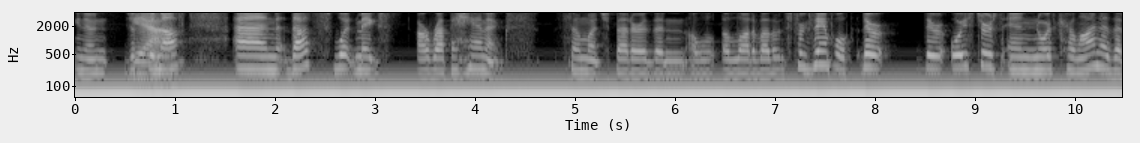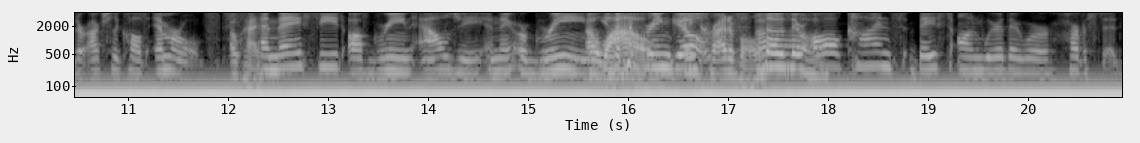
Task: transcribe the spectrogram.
you know, just Yeah. enough. And that's what makes our Rappahannock's so much better than a, a lot of other ones. For example, there there are oysters in North Carolina that are actually called emeralds. Okay. And they feed off green algae and they are green. Oh, You know, They wow. have green gills. Incredible. So they're Oh. all kinds based on where they were harvested.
